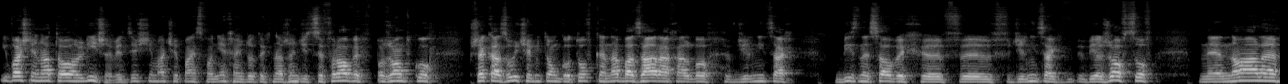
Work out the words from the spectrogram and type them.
i właśnie na to liczę. Więc jeśli macie Państwo niechęć do tych narzędzi cyfrowych, w porządku, przekazujcie mi tą gotówkę na bazarach albo w dzielnicach biznesowych, e, w, w dzielnicach wieżowców. E, No ale,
